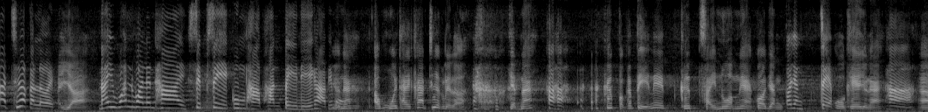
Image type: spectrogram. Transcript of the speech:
าดเชือกกันเลย ไอ้ยาในวันวาเลนไทน์ 14 กุมภาพันธ์ปีนี้ค่ะพี่หเดี๋มูยวนะ เอามวยไทยคาดเชือกเลยเหรอ เจ็บนะ ค่ะ คือปกตินี่คือใส่นวมเนี่ยก็ยังก็ยัง เจ็บ โอเคอยู่นะค่ะ อ่า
